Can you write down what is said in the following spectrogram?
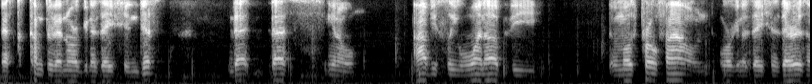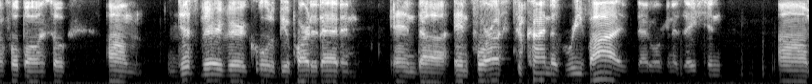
that's come through that organization. Just that that's you know obviously one of the the most profound organizations there is in football, and so um, just very very cool to be a part of that and and uh, and for us to kind of revive that organization um,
